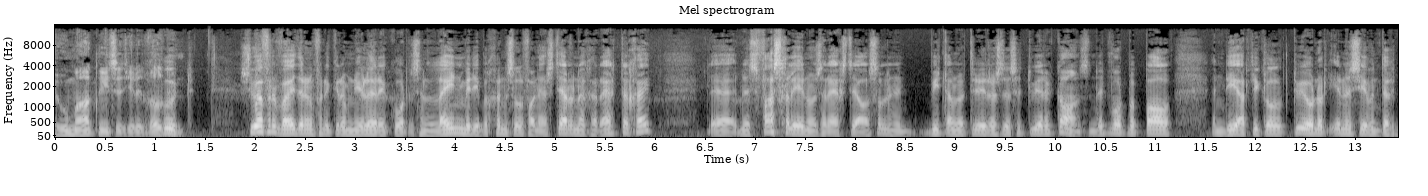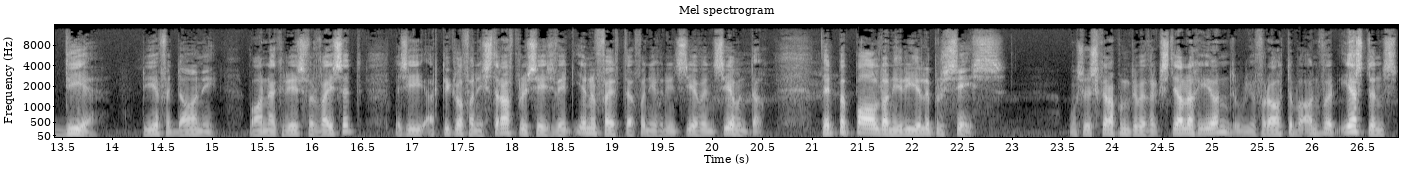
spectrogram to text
Hoe maak mens as jy dit wil Goed. doen? So 'n verwydering van die kriminele rekord is in lyn met die beginsel van herstellende geregtigheid uh, is vasgelê in ons regstelsel en dit bied aan oortreders dus 'n tweede kans en dit word bepaal in die artikel 271D D vir Dani waarna ek reeds verwys het is die artikel van die strafproseswet 51 van 1977 dit bepaal dan hierdie hele proses om so skrapping te bewerkstellig eon om jou vraag te beantwoord eerstens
